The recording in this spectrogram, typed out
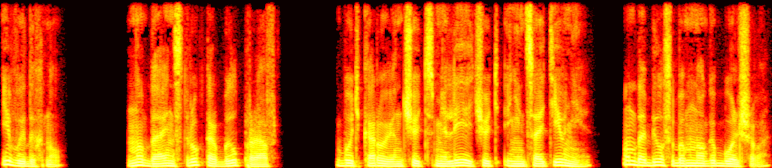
и выдохнул. Ну да, инструктор был прав. Будь Коровин чуть смелее, чуть инициативнее, он добился бы много большего.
